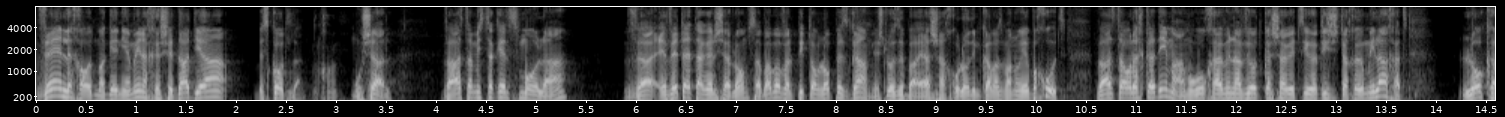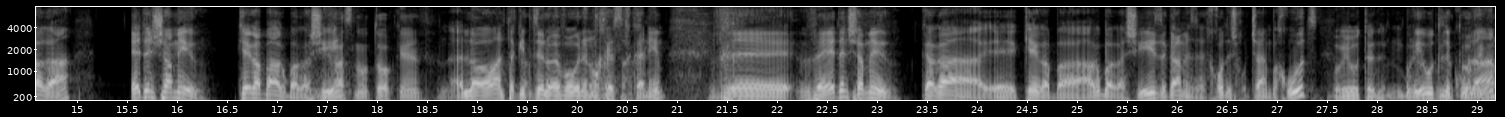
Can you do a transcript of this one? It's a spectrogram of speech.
ואין לך עוד מגן ימין אחרי שדדיה בסקוטלנד, נכון. מושל. ואז אתה מסתכל שמאלה, והבאת את הראל שלום, סבבה, אבל פתאום לופס גם, יש לו איזה בעיה שאנחנו לא יודעים כמה זמן הוא יהיה בחוץ. ואז אתה הולך קדימה, אמרו חייבים להביא עוד קשר יצירתי שישתחרר מלחץ. לא קרה, עדן שמיר, קרע בארבע ראשי. נכנסנו אותו, כן. לא, אל תגיד את זה, לא יבואו אלינו אחרי. שחקנים. ו- ועדן שמיר, קרה אה, קרע בארבע ראשי, זה גם איזה חודש, חודשיים בחוץ. בריאות עדן. בריאות לכולם.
